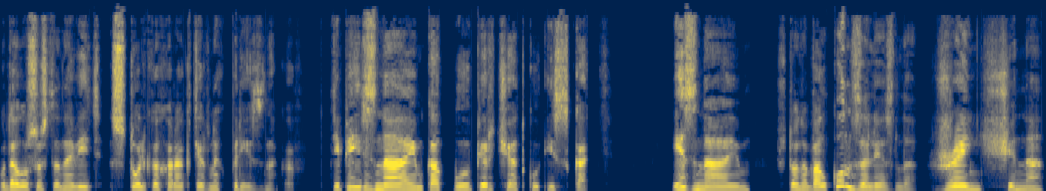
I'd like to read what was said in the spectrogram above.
удалось установить столько характерных признаков. Теперь знаем, какую перчатку искать. И знаем, что на балкон залезла женщина.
